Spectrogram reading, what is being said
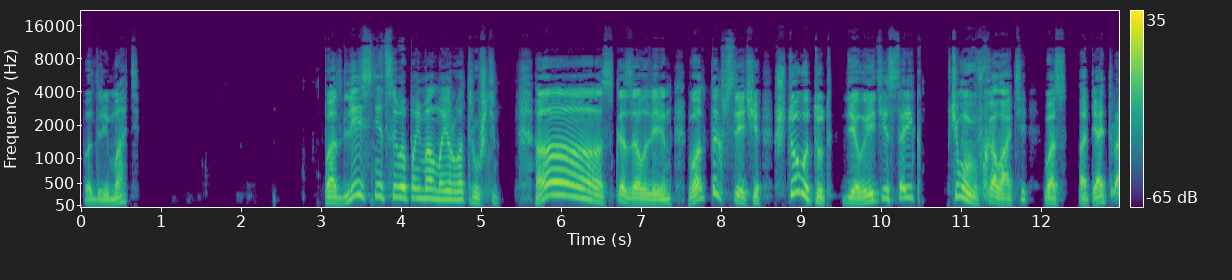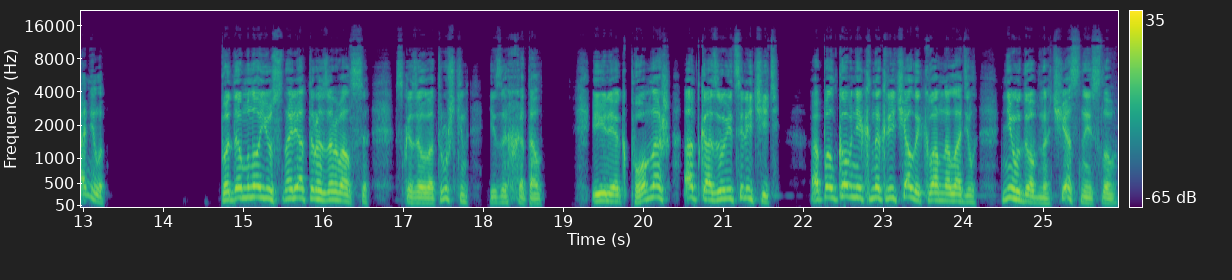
подремать. Под лестницей его поймал майор Ватрушкин. — А, — сказал Левин, — вот так встреча. Что вы тут делаете, старик? Почему вы в халате? Вас опять ранило? — Подо мною снаряд разорвался, — сказал Ватрушкин и захохотал. — И лекпом наш отказывается лечить, а полковник накричал и к вам наладил. Неудобно, честное слово.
